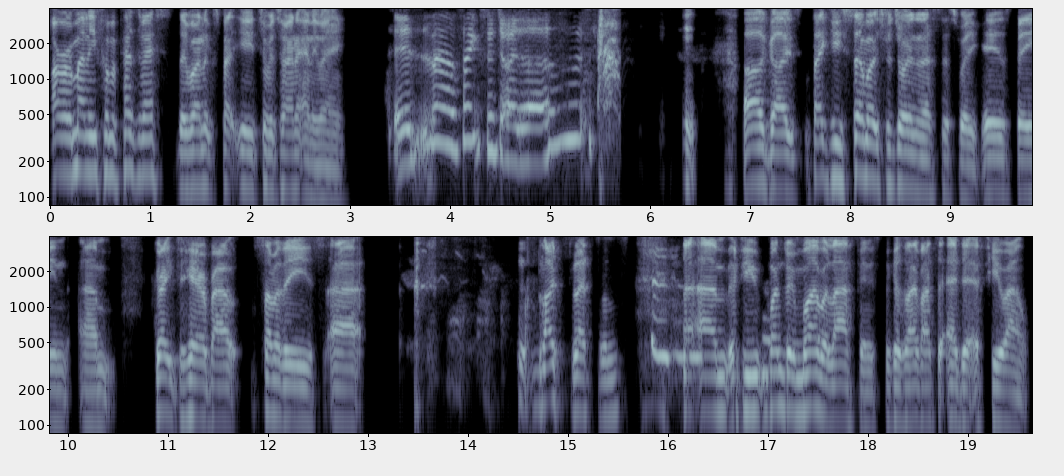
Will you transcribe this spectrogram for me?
Borrow money from a pessimist, they won't expect you to return it anyway. It's, well, thanks for joining us. Oh, guys, thank you so much for joining us this week. It has been um, great to hear about some of these uh, life lessons. Uh, um, if you're wondering why we're laughing, it's because I've had to edit a few out.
